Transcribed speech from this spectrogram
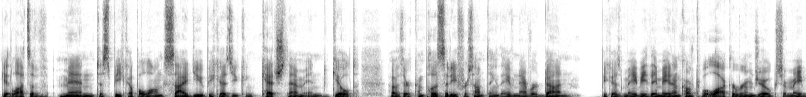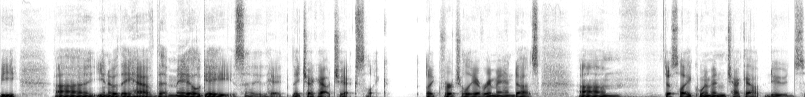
get lots of men to speak up alongside you because you can catch them in guilt of their complicity for something they've never done. Because maybe they made uncomfortable locker room jokes, or maybe, uh, you know, they have the male gaze. They, they check out chicks like like virtually every man does. Um, just like women check out dudes,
